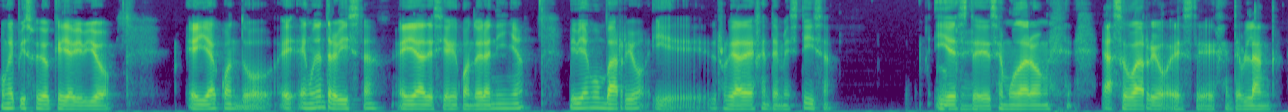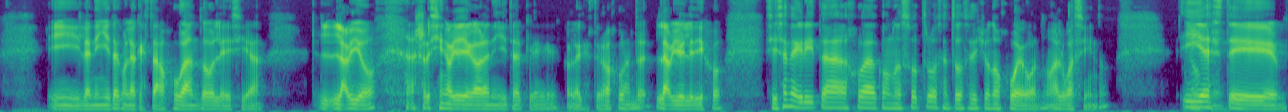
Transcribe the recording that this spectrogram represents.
un episodio que ella vivió. Ella cuando, e, en una entrevista, ella decía que cuando era niña vivía en un barrio y rodeada de gente mestiza. Y este se mudaron a su barrio este gente blanca. Y la niñita con la que estaba jugando le decía, la vio, recién había llegado la niñita que, con la que estaba jugando, la vio y le dijo, si esa negrita juega con nosotros, entonces yo no juego, ¿no? Algo así, ¿no? Y este,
